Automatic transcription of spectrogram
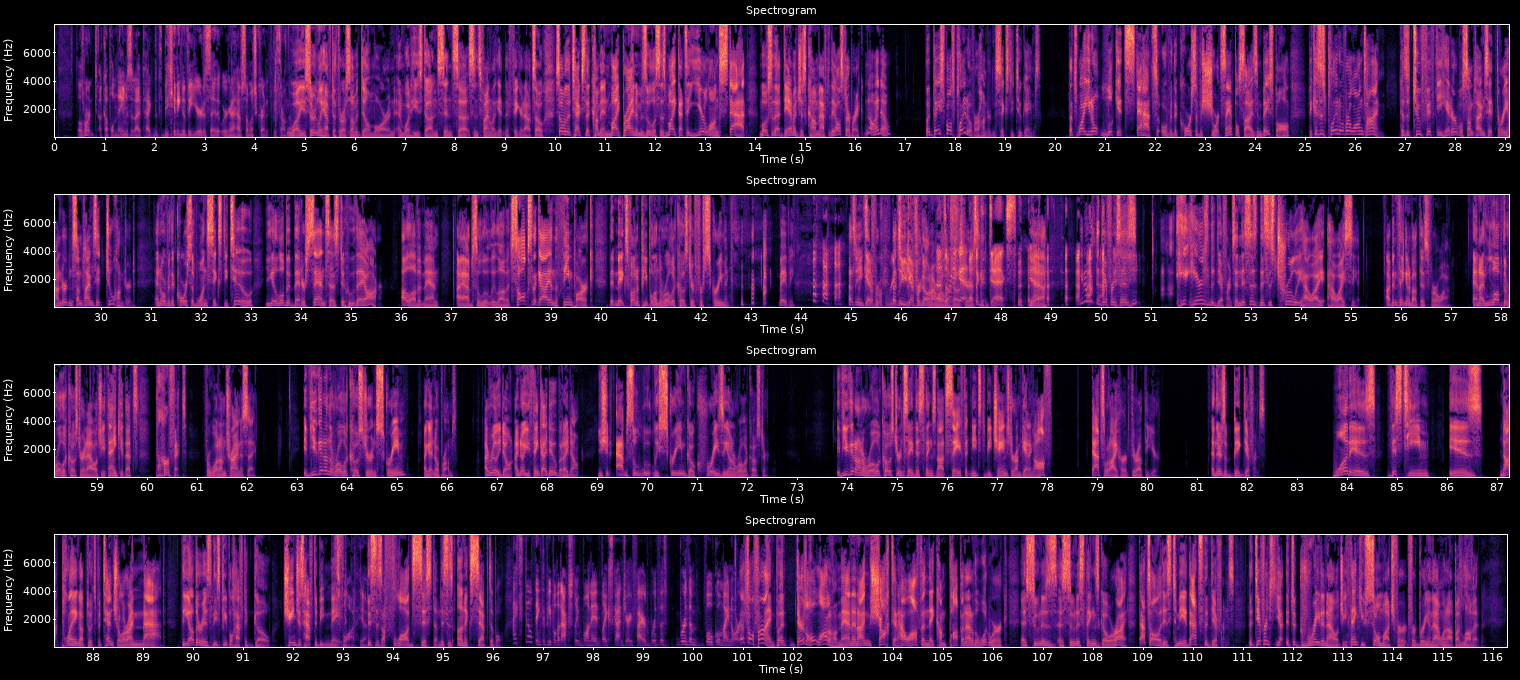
those weren't a couple names that I pegged at the beginning of the year to say that we are going to have so much credit to be thrown. Well, you certainly have to throw some at Dylan Moore and, and what he's done since uh, since finally getting it figured out. So some of the texts that come in, Mike Brian in Missoula says, Mike, that's a year long stat. Most of that damage has come after the All Star break. No, I know, but baseball's played over 162 games. That's why you don't look at stats over the course of a short sample size in baseball because it's played over a long time. Because a 250 hitter will sometimes hit 300 and sometimes hit 200. And over the course of 162, you get a little bit better sense as to who they are. I love it, man. I absolutely love it. Salk's the guy in the theme park that makes fun of people on the roller coaster for screaming. Maybe. That's what you get for really- that's what you get for going on roller coasters. that's a good text. Yeah. you know what the difference is? Here's the difference, and this is this is truly how I how I see it. I've been thinking about this for a while, and I love the roller coaster analogy. Thank you. That's perfect for what I'm trying to say. If you get on the roller coaster and scream, I got no problems. I really don't. I know you think I do, but I don't. You should absolutely scream, go crazy on a roller coaster. If you get on a roller coaster and say this thing's not safe, it needs to be changed, or I'm getting off, that's what I heard throughout the year. And there's a big difference. One is this team is not playing up to its potential, or I'm mad. The other is these people have to go. Changes have to be made. flawed, yeah. This is a flawed system. This is unacceptable. I still think the people that actually wanted like Scott and Jerry fired were the were the vocal minority. That's all fine, but there's a whole lot of them, man, and I'm shocked at how often they come popping out of the woodwork as soon as as soon as things go awry. That's all it is to me. That's the difference. The difference, yeah, it's a great analogy. Thank you so much for for bringing that one up. I love it.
